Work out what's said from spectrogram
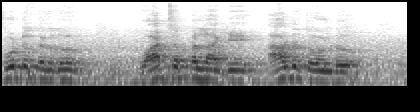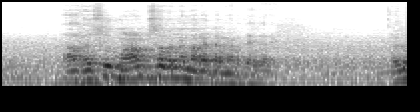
ಫೋಟೋ ತೆಗೆದು ವಾಟ್ಸಪ್ಪಲ್ಲಿ ಹಾಕಿ ಆರ್ಡರ್ ತಗೊಂಡು ಆ ಹಸು ಮಾಂಸವನ್ನು ಮಾರಾಟ ಮಾಡ್ತಾ ಇದ್ದಾರೆ. ಅದು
